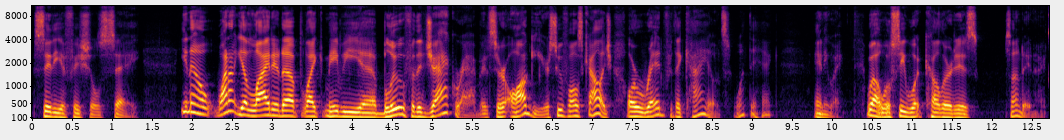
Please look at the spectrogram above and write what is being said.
city officials say. You know, why don't you light it up like maybe uh, blue for the Jackrabbits or Augie or Sioux Falls College or red for the Coyotes? What the heck? Anyway, well, we'll see what color it is Sunday night.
